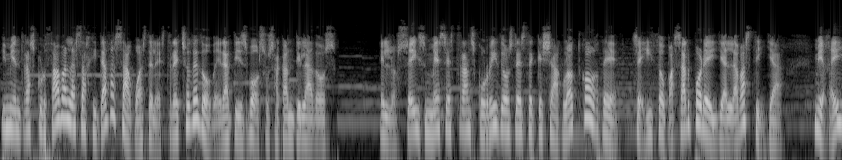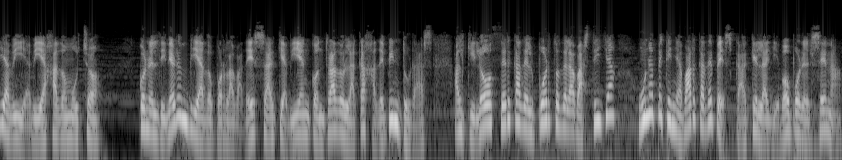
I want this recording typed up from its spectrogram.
y mientras cruzaba las agitadas aguas del estrecho de Dover atisbó sus acantilados. En los seis meses transcurridos desde que Charlotte Corday se hizo pasar por ella en la Bastilla, Miguel había viajado mucho. Con el dinero enviado por la abadesa que había encontrado en la caja de pinturas, alquiló cerca del puerto de la Bastilla una pequeña barca de pesca que la llevó por el Sena,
